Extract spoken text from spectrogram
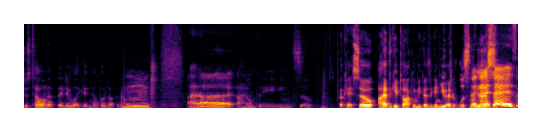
just tell him that they do like it, and he'll put it up there. Mm, uh, I don't think so. Okay, so I have to keep talking because again, you guys are listening And to then it says.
